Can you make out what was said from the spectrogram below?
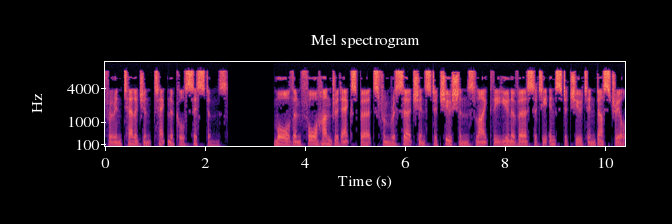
for intelligent technical systems. More than 400 experts from research institutions like the University Institute Industrial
